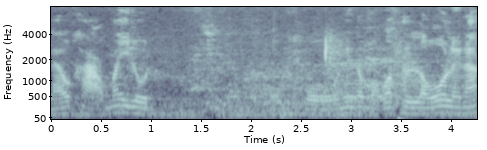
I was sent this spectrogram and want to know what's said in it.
แล้วขาวไม่หลุดโอ้โหนี่ต้องบอกว่าพะโลเลยนะ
